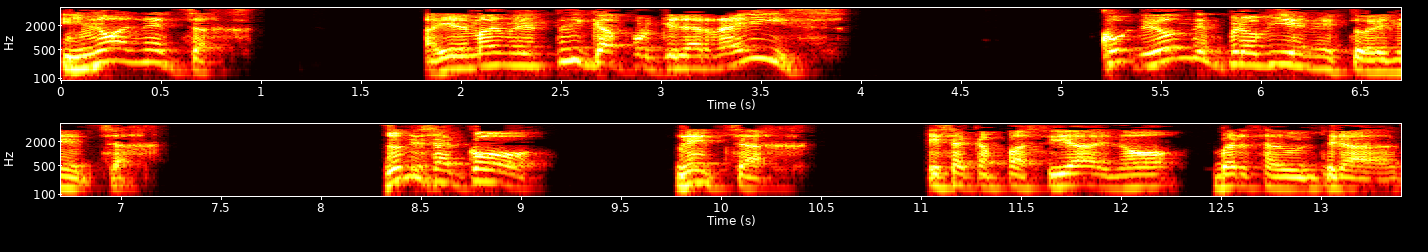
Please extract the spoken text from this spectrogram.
y no a Netzach. Ahí el me explica porque la raíz, ¿de dónde proviene esto de Netzach? ¿Dónde sacó Netzach, esa capacidad de no verse adulterada.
